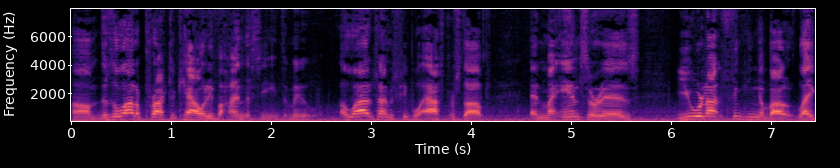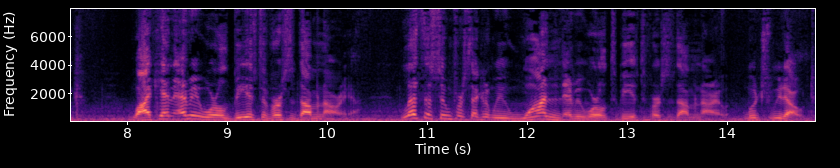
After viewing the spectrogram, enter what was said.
Um, there's a lot of practicality behind the scenes. I mean, a lot of times people ask for stuff, and my answer is you are not thinking about, like, why can't every world be as diverse as Dominaria? Let's assume for a second we wanted every world to be as diverse as Dominaria, which we don't.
